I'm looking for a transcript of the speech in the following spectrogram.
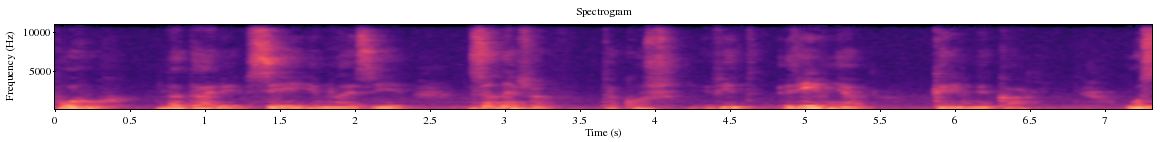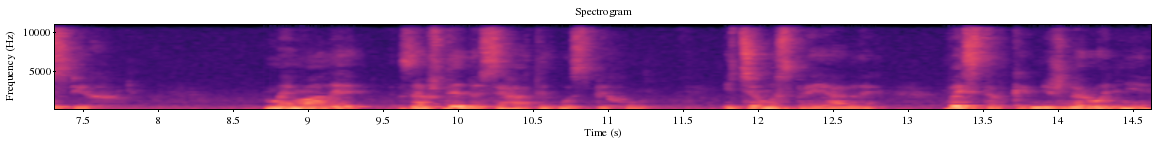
порух надалі всієї гімназії залежав також від рівня керівника. Успіх ми мали завжди досягати успіху. І цьому сприяли виставки міжнародні,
